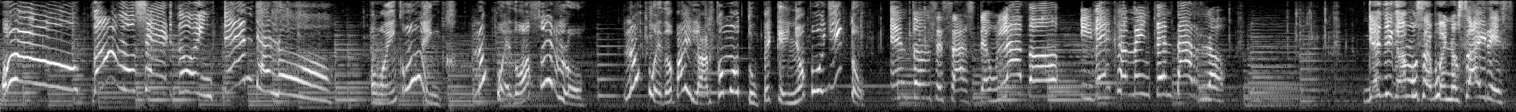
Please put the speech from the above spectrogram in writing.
¡Oh! ¡Vamos, cerdo! ¡Inténtalo! Oink, oink. No puedo hacerlo. No puedo bailar como tu pequeño pollito. Entonces hazte a un lado y déjame intentarlo. ¡Ya llegamos a Buenos Aires!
